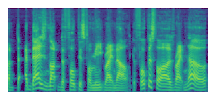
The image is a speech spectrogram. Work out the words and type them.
But th- that is not the focus for me right now. The focus for us right now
